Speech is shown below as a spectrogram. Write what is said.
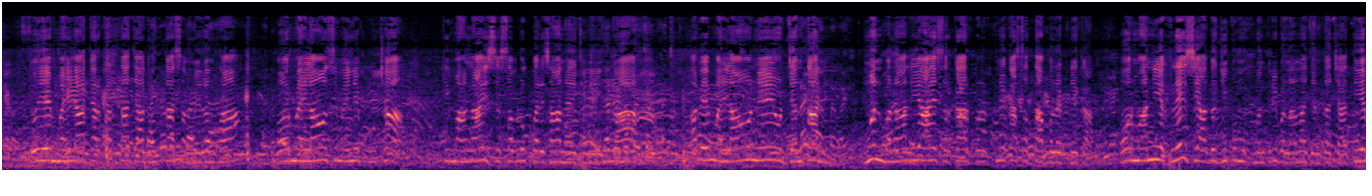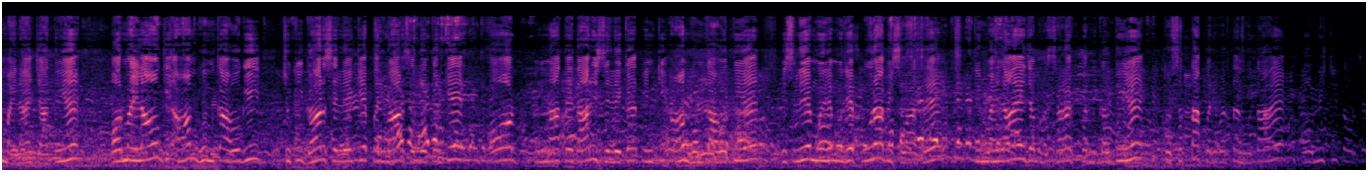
है। तो ये महिला करकर्ता जागरूकता सम्मेलन था। और महिलाओं से मैंने पूछा कि महँगाई से सब लोग परेशान है कि नहीं। अब ये महिलाओं ने और जनता ने मन बना लिया है सरकार पलटने का, सत्ता पलटने का। और माननीय अखिलेश यादव जी को मुख्यमंत्री बनाना जनता चाहती है, महिलाएँ चाहती हैं। और महिलाओं की अहम भूमिका होगी चूँकि घर से लेके परिवार से लेकर के और नातेदारी से लेकर इनकी अहम भूमिका होती है। इसलिए मुझे मुझे पूरा विश्वास है कि महिलाएँ जब सड़क पर निकलती हैं तो सत्ता परिवर्तन होता है और निश्चित तौर से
